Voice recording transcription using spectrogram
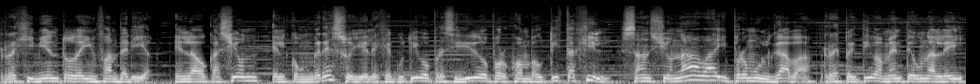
regimiento de infantería. En la ocasión, el Congreso y el Ejecutivo presidido por Juan Bautista Gil sancionaba y promulgaba respectivamente una ley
